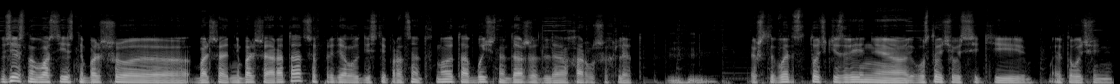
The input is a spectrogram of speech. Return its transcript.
Естественно, у вас есть небольшое, большая, небольшая ротация в пределах 10%, но это обычно даже для хороших лет. Мгм. Так что в этой с точки зрения устойчивости сети это очень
